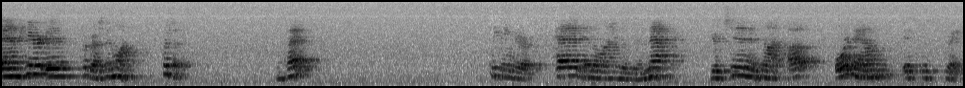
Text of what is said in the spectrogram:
And here is progression one. Push it. Okay? Keeping your head in the line with your neck. Your chin is not up or down. It's just straight.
